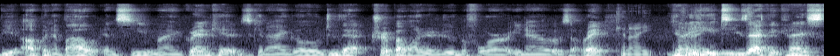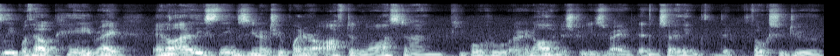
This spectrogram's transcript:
be up and about and see my grandkids? Can I go do that trip I wanted to do before, you know, it was right? Can I can, can I, I eat? eat? Exactly. Can I sleep without pain, right? And a lot of these things, you know, to your point, are often lost on people who are in all industries, right? And so I think the folks who do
